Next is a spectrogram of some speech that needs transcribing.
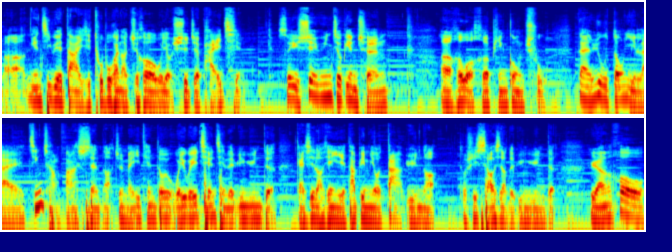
呃，年纪越大，以及徒步环岛之后，我有试着排遣，所以眩晕就变成，呃，和我和平共处。但入冬以来，经常发生啊，就每一天都微微浅浅的晕晕的。感谢老天爷，他并没有大晕哦，都是小小的晕晕的。然后。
